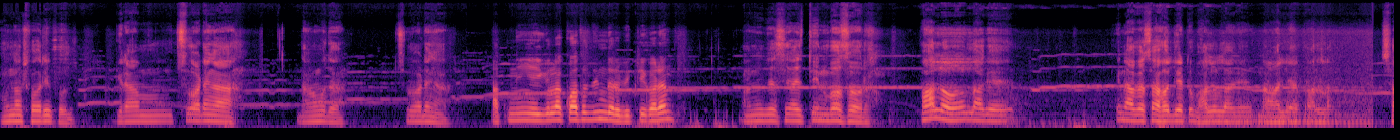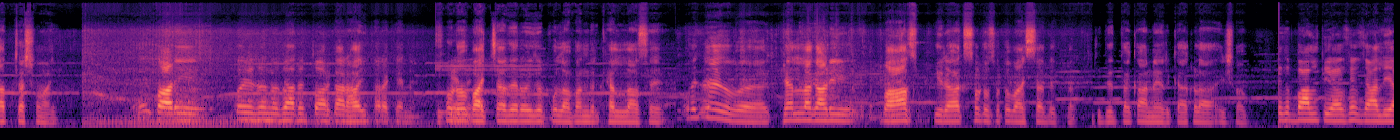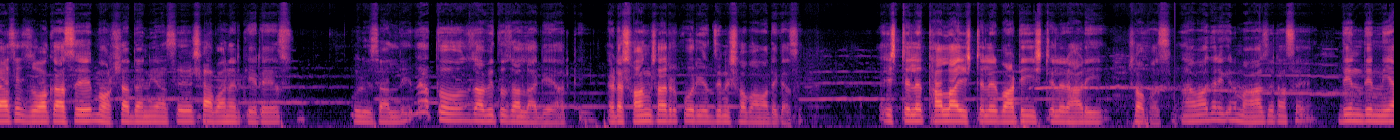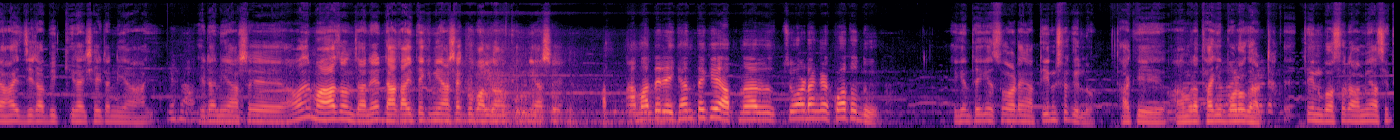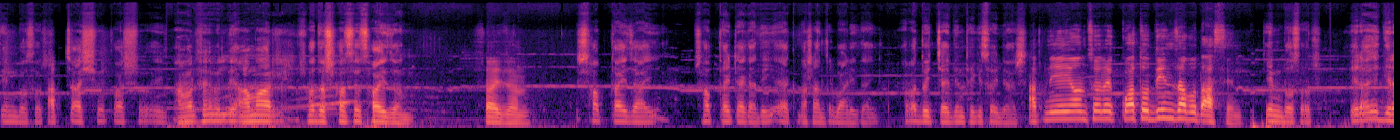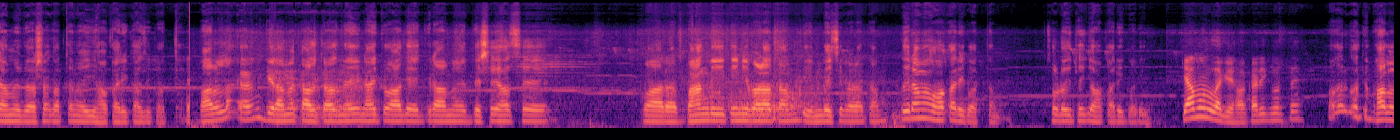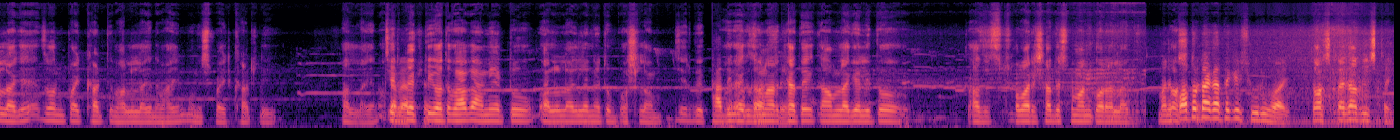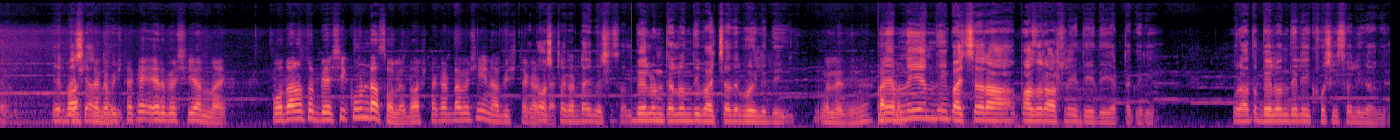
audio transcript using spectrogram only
আমার নাম শরীফুল গ্রাম চুয়াডাঙ্গা দামোদা চুয়াডাঙ্গা আপনি এইগুলা কতদিন ধরে বিক্রি করেন? আমি বেশি আজ তিন বছর। ভালো লাগে। কিনা বেচা হলে একটু ভালো লাগে না হলে আর ভালো লাগে সাতটার সময়। এই বাড়ি ওই জন্য যাদের দরকার হয় তারা কেনে। ছোট বাচ্চাদের ওই যে পোলাপানদের খেলনা আছে। ওই যে খেলনা, গাড়ি, বাস পিরাক ছোট ছোট বাচ্চাদের তো। তো কানের কাঁকড়া, এইসব। বালতি আছে, জালি আছে, জগ আছে মশলাদানি আছে, সাবানের কেরেস, পুরি চাল্লি এত যাবি তো যা লাগে আর কি। এটা সংসারের পরিয়ের জিনিস সব আমাদের কাছে। স্টিলের থালা, স্টিলের বাটি, স্টিলের হাঁড়ি, সব আছে। আমাদের এখানে মহাজন আছে, দিন দিন নেওয়া হয়, যেটা বিক্রি হয় সেটা নেওয়া হয়। এটা নিয়ে আসে, আমাদের মহাজন জানে, ঢাকাই থেকে নিয়ে আসে, গোপালগঞ্জ থেকে নিয়ে আসে। আমাদের এখান থেকে আপনার চুয়াডাঙ্গা কত দূর? এখান থেকে চুয়াডাঙ্গা তিনশো কিলো। থাকি আমরা থাকি বড় ঘাট তিন বছর আমি আছি তিন বছর। চারশো পাঁচশো এই আমার ফ্যামিলি আমার সদস্য আছে ছয়জন ছয়জন সপ্তাহে যাই সপ্তাহে টাকা দিই এক মাস অন্তর বাড়ি যাই। আবার দুই চার দিন থেকে চলে আসি। আপনি এই অঞ্চলে কতদিন যাবত আছেন? তিন বছর। এর আগে গ্রামে ব্যবসা করতাম এই হকারি কাজই করতাম। ভালো লাগে এখন গ্রামে কাজ টাজ নেই নাই তো আগে গ্রামে দেশে হচ্ছে তোমার ভাঙড়ি কিনে বেড়াতাম ডিম বেচে বেড়াতাম গ্রামে হকারি করতাম। ছোটই থেকে হকারি করি। কেমন লাগে হকারি করতে? হকারি করতে ভালো লাগে জন পাইট খাটতে ভালো লাগে না ভাই মনীষ পাইট খাটলে ভালো লাগে না। ব্যবসা। ব্যক্তিগত ভাবে আমি একটু ভালো লাগলে না একটু বসলাম। যে একজনের খেতে কাম লাগেলি তো কাজ সবার সাথে সমান করা লাগে। মানে কত টাকা। থেকে শুরু হয়? দশ টাকা বিশ টাকা। এর বেশি আর টাকা নাই। বিশ টাকা এর বেশি আর নাই। প্রধানত বেশি কোনটা চলে? দশ টাকারটা বেশি না বিশ টাকা দশ টাকাটাই বেশি চলে। বেলুন টেলুন দিই বাচ্চাদের ভইলে দিই। বলে দিন মানে এমনি এমনি বাচ্চারা পাঁচরা আসলেই দিয়ে দিই একটা করে। ওরা তো বেলুন দিলেই খুশি চলে যাবে।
